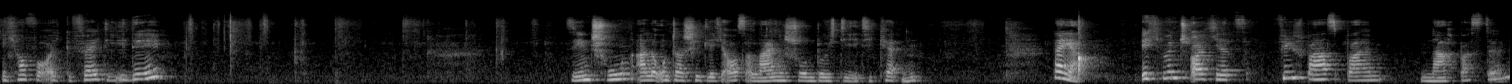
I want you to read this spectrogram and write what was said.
Ich hoffe, euch gefällt die Idee. Sehen schon alle unterschiedlich aus, alleine schon durch die Etiketten. Naja, ich wünsche euch jetzt viel Spaß beim Nachbasteln.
